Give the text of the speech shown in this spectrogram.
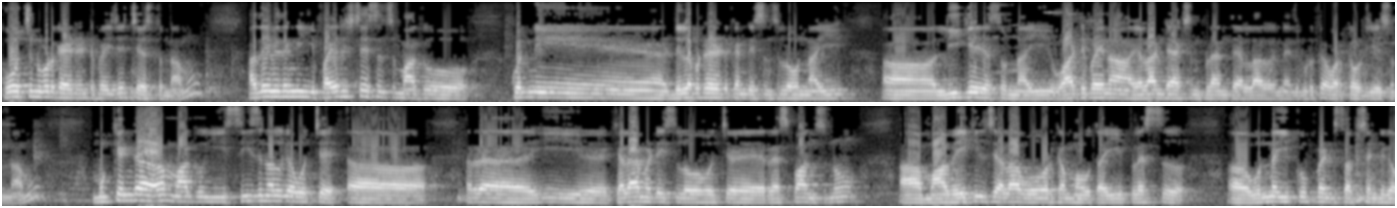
కోచ్ను కూడా ఐడెంటిఫై చేసి చేస్తున్నాము. అదేవిధంగా ఈ ఫైర్ స్టేషన్స్ మాకు కొన్ని డిలబరేటెడ్ కండిషన్స్లో ఉన్నాయి లీకేజెస్ ఉన్నాయి. వాటిపైన ఎలాంటి యాక్షన్ ప్లాన్తో వెళ్ళాలనేది కూడా వర్కౌట్ చేసి ఉన్నాము ముఖ్యంగా మాకు ఈ సీజనల్గా వచ్చే ఈ కెలామిటీస్లో వచ్చే రెస్పాన్స్ను మా వెహికల్స్ ఎలా ఓవర్కమ్ అవుతాయి ప్లస్ ఉన్న ఎక్విప్మెంట్ సఫిషియెంట్గా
